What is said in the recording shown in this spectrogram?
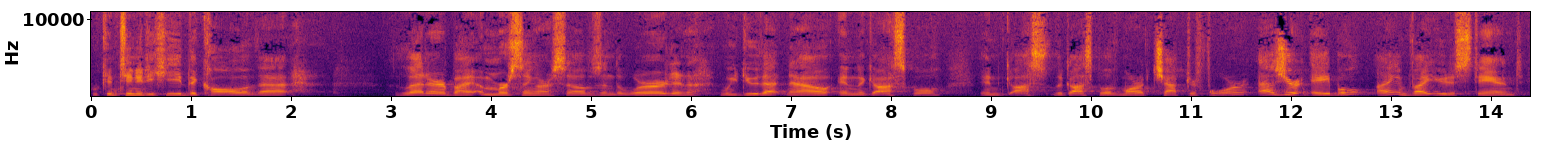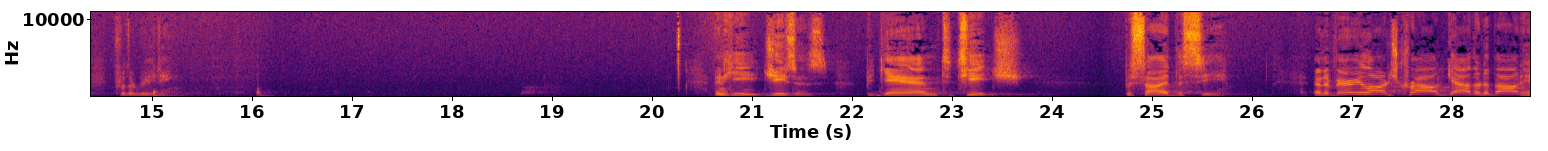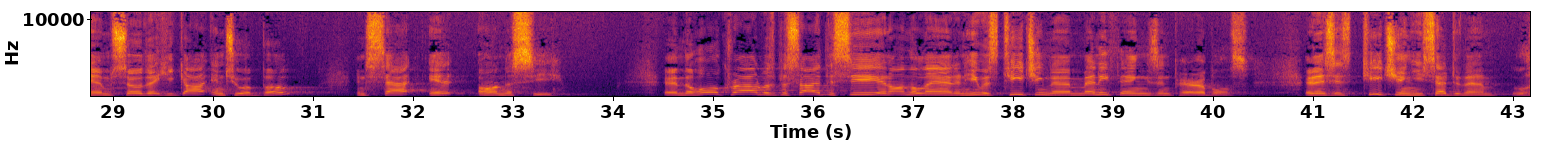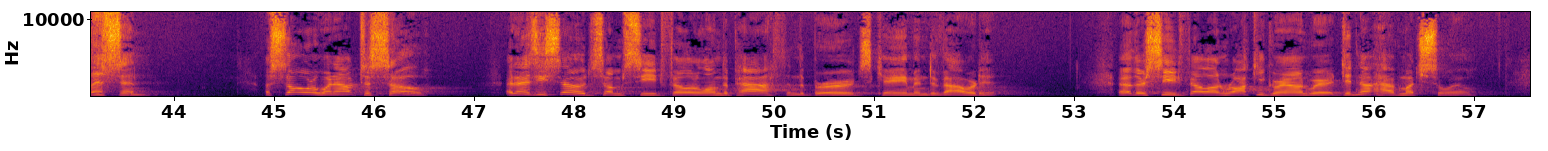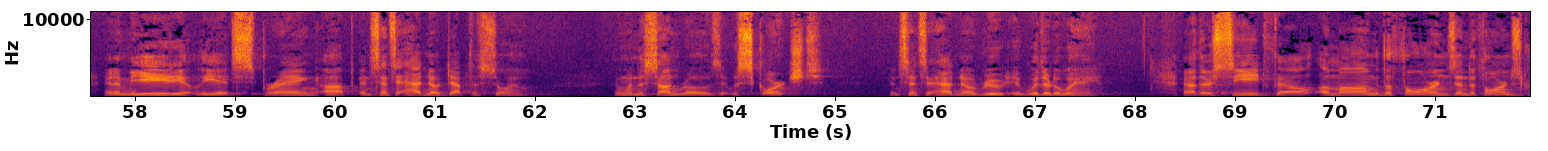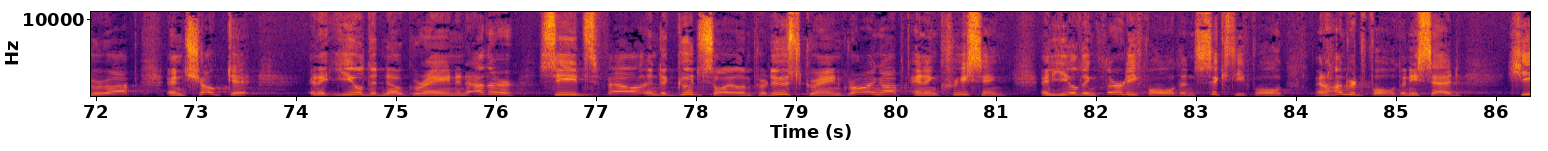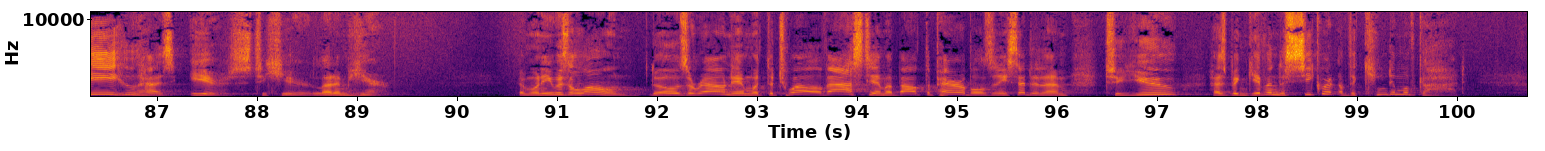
We'll continue to heed the call of that letter by immersing ourselves in the Word, and uh, we do that now in the Gospel, in the Gospel of Mark, chapter 4. As you're able, I invite you to stand for the reading. And he, Jesus, began to teach beside the sea. And a very large crowd gathered about him, so that he got into a boat and sat it on the sea. And the whole crowd was beside the sea and on the land, and he was teaching them many things in parables. And as his teaching, he said to them, Listen, a sower went out to sow. And as he sowed, some seed fell along the path, and the birds came and devoured it. Other seed fell on rocky ground where it did not have much soil. And immediately it sprang up, and since it had no depth of soil, and when the sun rose, it was scorched. And since it had no root, it withered away. Other seed fell among the thorns, and the thorns grew up and choked it and it yielded no grain. And other seeds fell into good soil and produced grain, growing up and increasing, and yielding thirtyfold, and sixtyfold, and a hundredfold. And he said, He who has ears to hear, let him hear. And when he was alone, those around him with the twelve asked him about the parables, and he said to them, To you has been given the secret of the kingdom of God.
